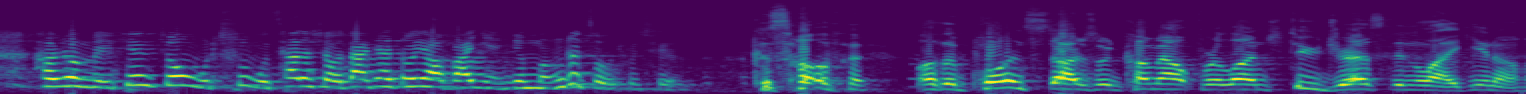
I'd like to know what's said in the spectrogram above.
他说每天中午吃午餐的时候，大家都要把眼睛蒙着走出去， because all the all the porn stars would come out for lunch too, dressed in like you know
